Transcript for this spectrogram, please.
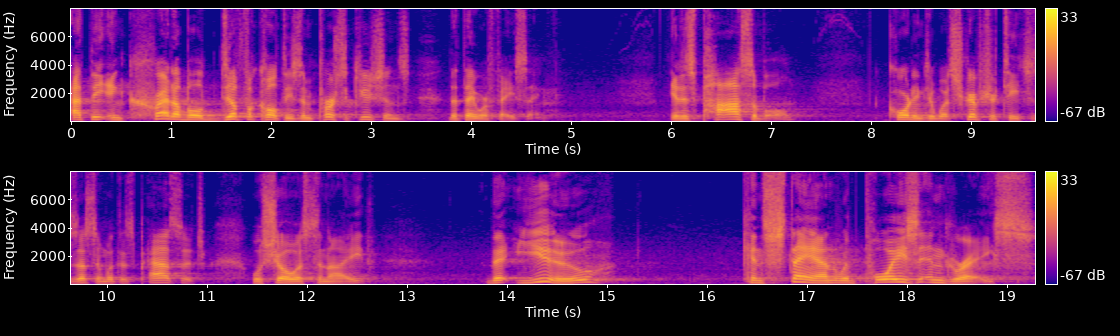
at the incredible difficulties and persecutions that they were facing. It is possible, according to what Scripture teaches us and what this passage will show us tonight, that you can stand with poise and grace,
